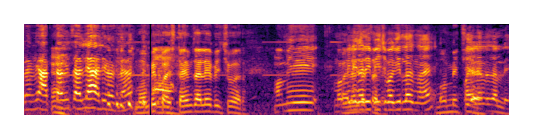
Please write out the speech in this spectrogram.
मी आता मी चालले आली बघला मम्मी फर्स्ट टाइम चालले बीचवर मम्मी मम्मीने कधी चालले. बीच बघितलंच नाही? मम्मीची. पहिल्यांदा चालले.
